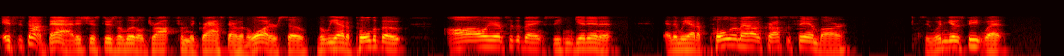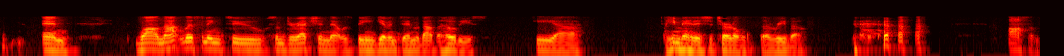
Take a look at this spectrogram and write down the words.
it's it's not bad. It's just there's a little drop from the grass down to the water. So, but we had to pull the boat all the way up to the bank so you can get in it, and then we had to pull him out across the sandbar so he wouldn't get his feet wet. And while not listening to some direction that was being given to him about the Hobies, he uh, he managed to turtle the Revo. awesome.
